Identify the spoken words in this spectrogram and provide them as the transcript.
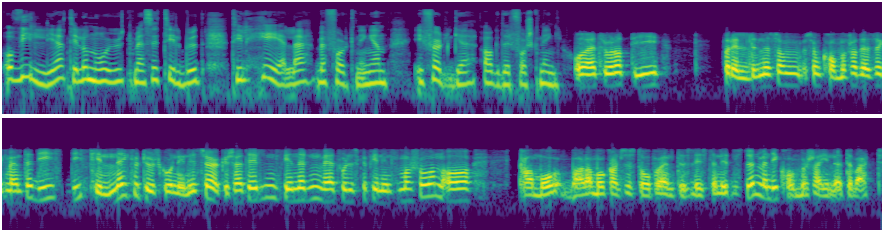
og vilje til å nå ut med sitt tilbud til hele befolkningen, ifølge Agderforskning. Og jeg tror at de foreldrene som, som kommer fra det segmentet, de, de, finner kulturskolen inn. De søker seg til den, finner den, vet hvor de skal finne informasjon. og må, Barna må kanskje stå på venteliste en liten stund, men de kommer seg inn etter hvert.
